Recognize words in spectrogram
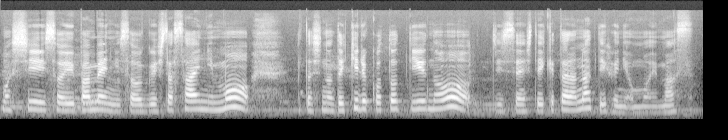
もしそういう場面に遭遇した際にも私のできることっていうのを実践していけたらなっていうふうに思います。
